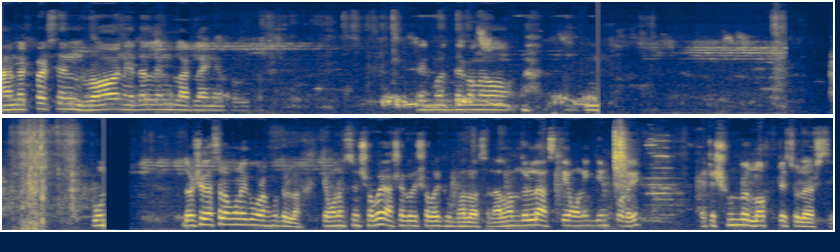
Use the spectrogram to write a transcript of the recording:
হান্ড্রেড পার্সেন্ট র নেদারল্যান্ড ব্লাড লাইনের কবুতর এর মধ্যে কোনো দর্শক আসসালামু আলাইকুম রহমতুল্লাহ। কেমন আছেন সবাই? আশা করি সবাই খুব ভালো আছেন। আলহামদুলিল্লাহ আজকে অনেকদিন পরে একটা সুন্দর লফটে চলে আসছি।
